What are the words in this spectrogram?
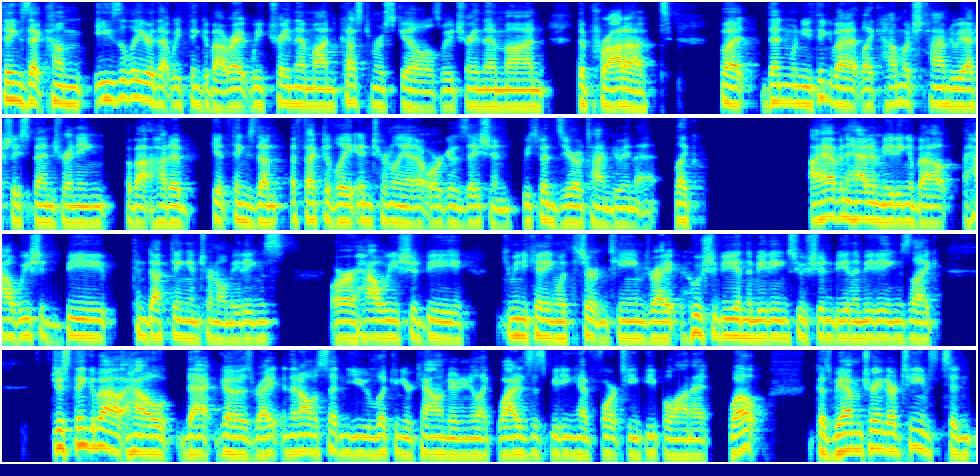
things that come easily or that we think about. Right? We train them on customer skills. We train them on the product. But then when you think about it, like how much time do we actually spend training about how to get things done effectively internally at our organization? We spend zero time doing that. Like I haven't had a meeting about how we should be conducting internal meetings or how we should be communicating with certain teams, right? Who should be in the meetings, who shouldn't be in the meetings. Like, just think about how that goes, right? And then all of a sudden you look in your calendar and you're like, why does this meeting have 14 people on it? Well, because we haven't trained our teams to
